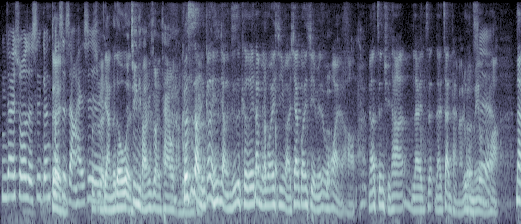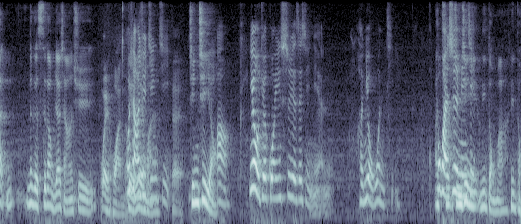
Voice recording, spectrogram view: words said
你在说的是跟柯对市长还是是？两个都问。经理法律专员参加过哪个？柯市长，你刚才已经讲你就是柯黑，但没关系嘛，现在关系也没那么坏了啊。然后争取他来站来站台嘛，如果没有的话，那那个思刚比较想要去未还，我想要去经济对，经济哦，啊，因为我觉得国营事业这几年很有问题。啊不管是民进你你懂吗？你懂？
